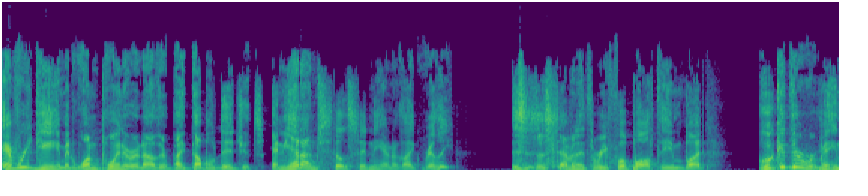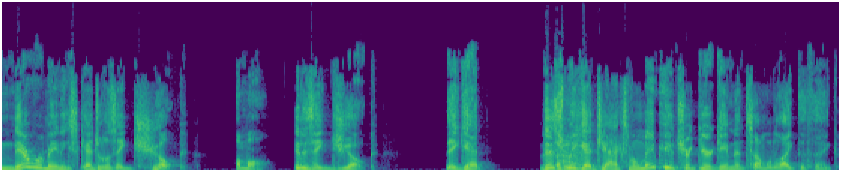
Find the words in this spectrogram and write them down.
every game at one point or another by double digits, and yet I'm still sitting here and I'm like, really? This is a seven and three football team, but look at their remain their remaining schedule is a joke. Amal, it is a joke. They get this week at Jacksonville, maybe a trickier game than some would like to think.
